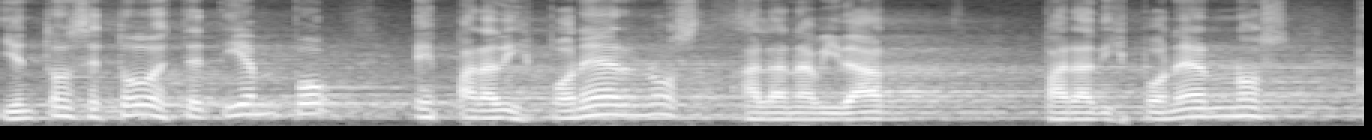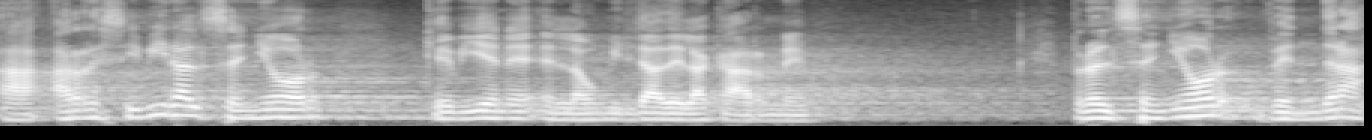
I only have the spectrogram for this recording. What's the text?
Y entonces todo este tiempo es para disponernos a la Navidad, para disponernos a, recibir al Señor que viene en la humildad de la carne. Pero el Señor vendrá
